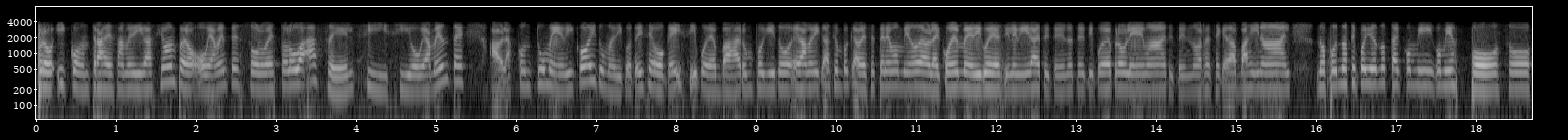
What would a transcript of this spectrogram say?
pro y contras de esa medicación, pero obviamente solo esto lo vas a hacer si, si obviamente hablas con tu médico y tu médico te dice, ok, sí, puedes bajar un poquito la medicación porque a veces tenemos miedo de hablar con el médico y decirle, mira, estoy teniendo este tipo de problemas, estoy teniendo resequedad vaginal, no, no estoy pudiendo estar con mi, con mi esposo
